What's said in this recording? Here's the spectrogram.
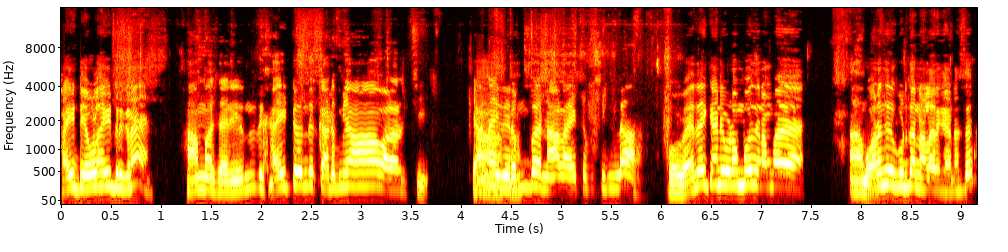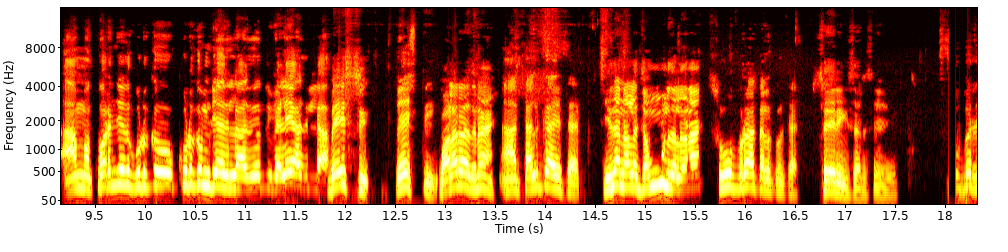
ஹைட் எவ்வளவு ஹைட் இருக்குண்ணே? ஆமா சார். இது வந்து ஹைட் வந்து கடுமையா வளர்ச்சி. ஏன்னா இது. ரொம்ப நாள் ஆயிட்டு பார்த்தீங்களா இப்போ விதைக்காண்டி விடும்போது நம்ம ஆமா. குறைஞ்சது கொடுத்தா நல்லா இருக்காண்ணே சார்? ஆமா குறைஞ்சது கொடுக்க கொடுக்க முடியாது இல்ல அது வந்து விளையாது இல்ல. வேஸ்ட் வேஸ்ட் வளராதுண்ணே? தழுக்காது சார். இதான் நல்லா ஜம்முன்னு தள்ளண்ணே சூப்பரா தழுக்கும் சார். சரிங்க சார் சரிங்க சூப்பர்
